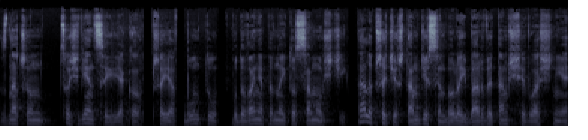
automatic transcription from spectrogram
znaczą coś więcej jako przejaw buntu, budowania pewnej tożsamości. No ale przecież tam, gdzie symbole i barwy, tam się właśnie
